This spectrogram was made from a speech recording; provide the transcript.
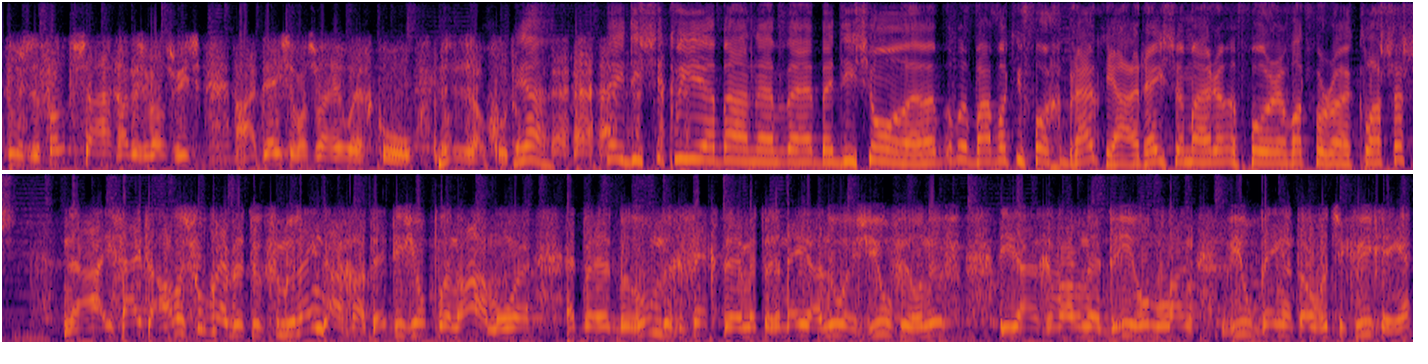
toen ze de foto's zagen, hadden ze wel zoiets. Ah, deze was wel heel erg cool. Dus dat is ook goed. hoor. Ja, hey, die circuitbaan eh, bij, bij Dijon, waar wordt die voor gebruikt? Ja, racen, maar voor wat voor klasses? Nou, in feite alles. Vroeger hebben we natuurlijk Formule 1 daar gehad, hè. Dijon Prenard. Het, be- het beroemde gevecht met René Arnoux en Gilles Villeneuve. Die daar gewoon drie ronden lang wielbengend over het circuit gingen.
